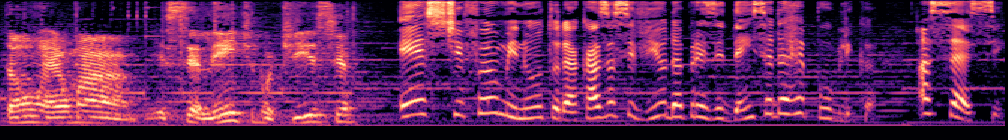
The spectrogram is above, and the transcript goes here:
Então é uma excelente notícia. Este foi o Minuto da Casa Civil da Presidência da República. Acesse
